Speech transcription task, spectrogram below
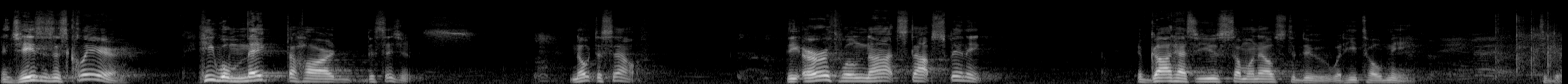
And Jesus is clear. He will make the hard decisions. Note to self the earth will not stop spinning if God has to use someone else to do what He told me to do.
